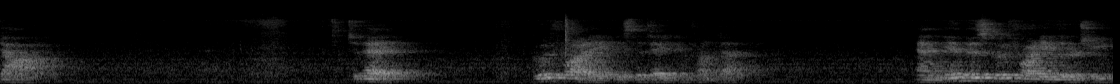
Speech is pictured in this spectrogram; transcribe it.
die. Today, Good Friday is the day to confront death. And in this Good Friday liturgy,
